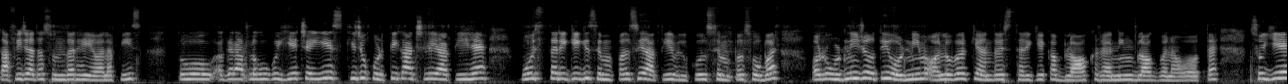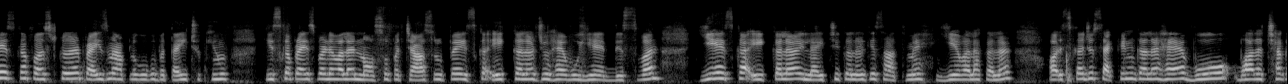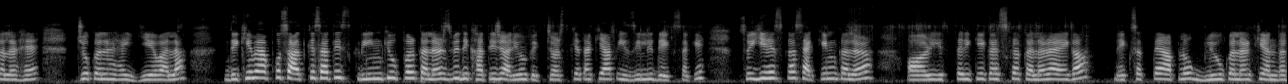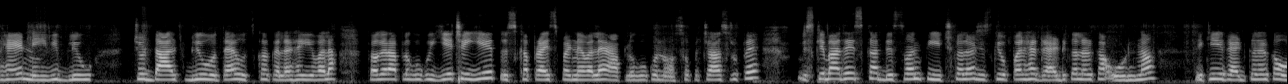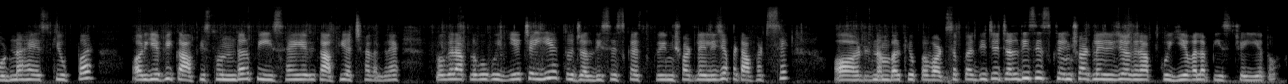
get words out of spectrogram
काफ़ी ज़्यादा सुंदर है ये वाला पीस। तो अगर आप लोगों को ये चाहिए, इसकी जो कुर्ती कांचली आती है, वो इस तरीके की सिंपल सी आती है, बिल्कुल सिंपल सोबर और ओढ़नी जो होती है, ओढ़नी में ऑल ओवर के अंदर इस तरीके का ब्लॉक रनिंग ब्लॉक बना हुआ होता है। सो ये है इसका फ़र्स्ट कलर प्राइस मैं आप लोगों को बता ही चुकी हूँ। इसका प्राइस पड़ने वाला है नौ सौ इसका एक कलर जो है, वो ये है दिस वन ये है इसका एक कलर इलायची कलर के साथ में ये वाला कलर और इसका जो सेकेंड कलर है, वो बहुत अच्छा कलर है। जो कलर है ये वाला। देखिए, मैं आपको साथ के साथ ही स्क्रीन के ऊपर कलर्स भी दिखाती जा रही हूँ पिक्चर्स के, ताकि आप इजीली देख सके। सो so, ये है इसका सेकंड कलर और इस तरीके का इसका कलर आएगा। देख सकते हैं आप लोग ब्लू कलर के अंदर है नेवी ब्लू जो डार्क ब्लू होता है उसका कलर है ये वाला। तो अगर आप लोगों को ये चाहिए तो इसका प्राइस पड़ने वाला है आप लोगों को नौ सौ इसके बाद है इसका दिस वन पीच कलर जिसके ऊपर है रेड कलर का ओढ़ना। देखिए रेड कलर का ओढ़ना है इसके ऊपर। और ये भी काफ़ी सुंदर पीस है ये भी काफ़ी अच्छा लग रहा है। तो अगर आप लोगों को ये चाहिए तो जल्दी से इसका स्क्रीनशॉट ले लीजिए फटाफट से। और नंबर के ऊपर व्हाट्सअप कर दीजिए। जल्दी से स्क्रीनशॉट ले लीजिए, अगर आपको ये वाला पीस चाहिए तो।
